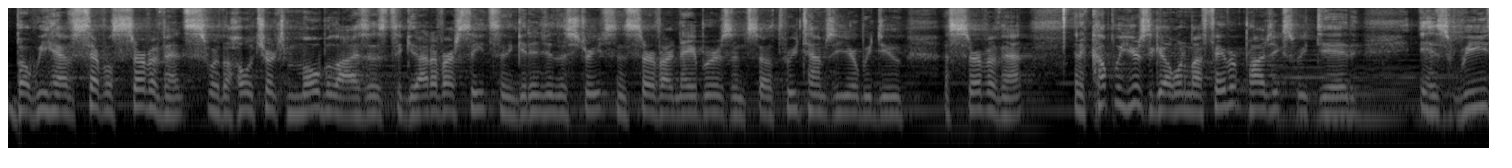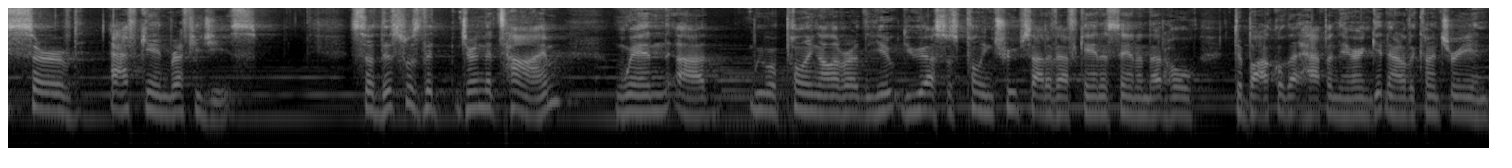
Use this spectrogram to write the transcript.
But we have several serve events where the whole church mobilizes to get out of our seats and get into the streets and serve our neighbors. And so, three times a year, we do a serve event. And a couple years ago, one of my favorite projects we did is we served Afghan refugees. So, this was the, during the time when uh, we were pulling all of our, the U.S. was pulling troops out of Afghanistan and that whole debacle that happened there and getting out of the country. And,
